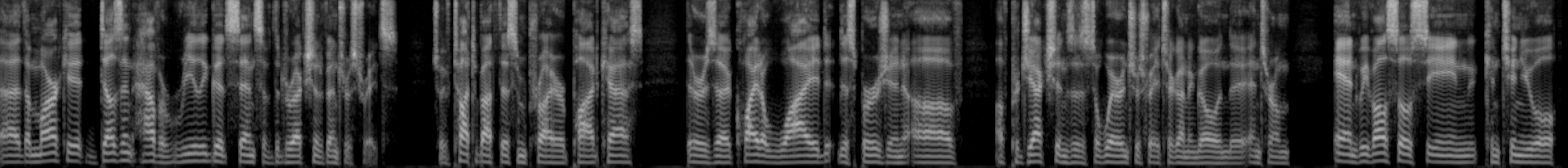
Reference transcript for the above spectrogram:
uh, the market doesn't have a really good sense of the direction of interest rates. So we've talked about this in prior podcasts. There's a, quite a wide dispersion of of projections as to where interest rates are going to go in the interim, and we've also seen continual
